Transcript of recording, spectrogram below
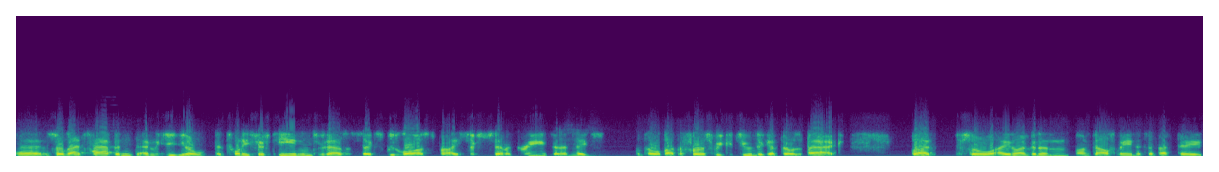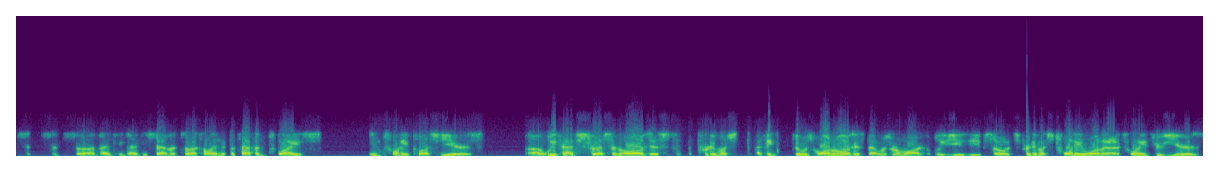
and so that's happened. And you know, in 2015 and 2006, we lost probably six or seven greens, and it takes until about the first week of June to get those back. But so I, you know, I've been in, on golf maintenance at Bethpage since, uh, 1997. So that's only that's happened twice in 20 plus years. Uh, we've had stress in August. Pretty much, I think there was one August that was remarkably easy. So it's pretty much 21 out of 22 years.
